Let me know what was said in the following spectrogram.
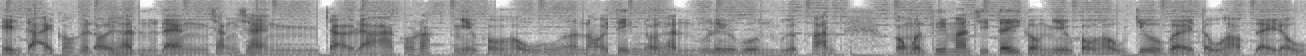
hiện tại có cái đội hình đang sẵn sàng chờ đá có rất nhiều cầu thủ ờ, nổi tiếng đội hình của Liverpool cực mạnh. Còn bên phía Man City còn nhiều cầu thủ chưa về tụ họp đầy đủ.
